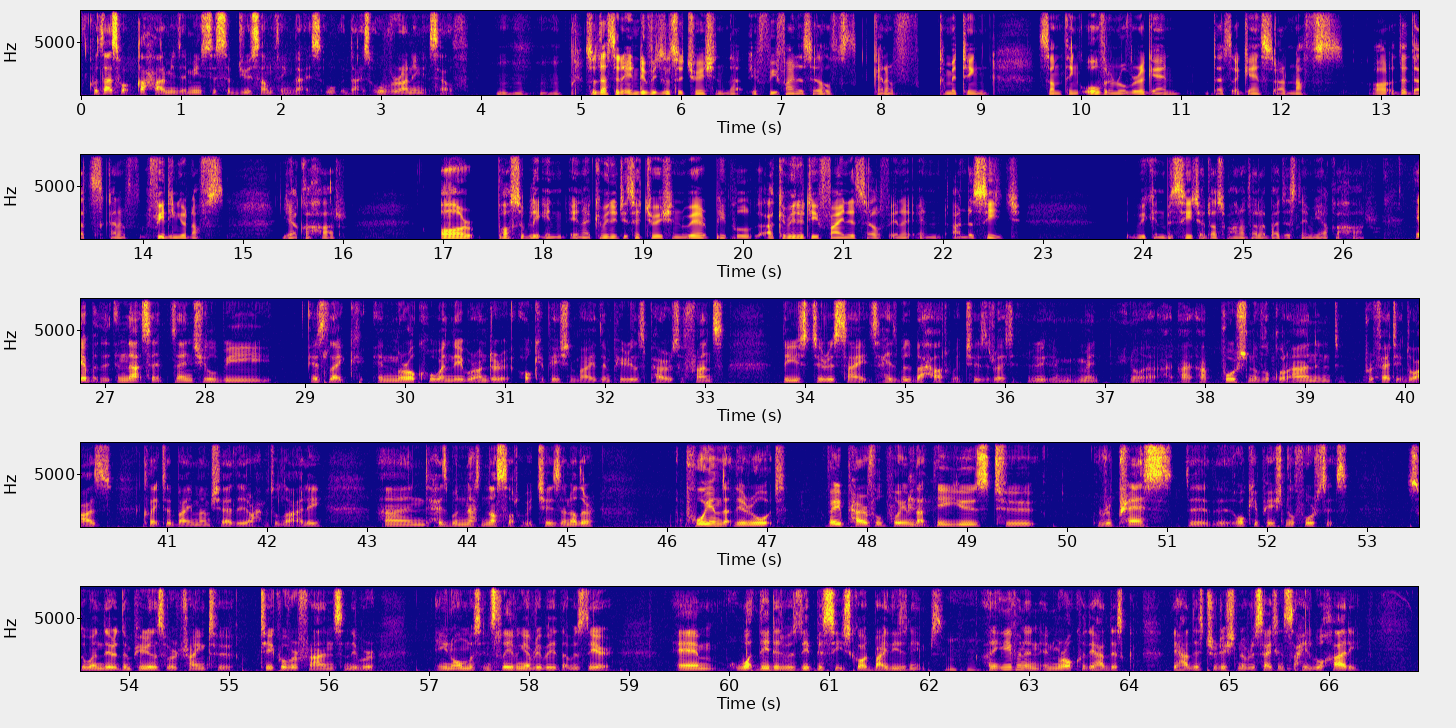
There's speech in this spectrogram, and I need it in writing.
Because that's what qahar means. It means to subdue something that is, that is overrunning itself. Mhm, mhm. So that's an individual situation that if we find ourselves kind of committing something over and over again, that's against our nafs, or that that's kind of feeding your nafs, ya qahar. Or possibly in, in a community situation where people, a community find itself in, a, in under siege, we can beseech Allah subhanahu wa ta'ala by this name, ya qahar. Yeah, but in that sense, you'll be. It's like in Morocco when they were under occupation by the imperialist powers of France, they used to recite Hizb al Bahar, which is you know a, a, a portion of the Quran and prophetic du'as collected by Imam Shadhili rahmatullah alayh, and Hizb al Nasr, which is another poem that they wrote, a very powerful poem that they used to repress the, the occupational forces. So when the, the imperialists were trying to take over France and they were, you know, almost enslaving everybody that was there, um, what they did was they beseeched God by these names. Mhm. And even in, in Morocco, they had this they had this tradition of reciting Sahih Bukhari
